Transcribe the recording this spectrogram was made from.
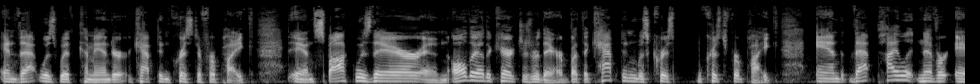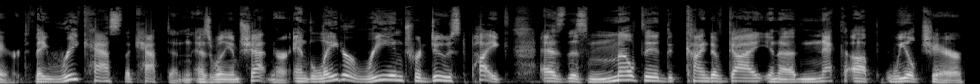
and that was with Commander Captain Christopher Pike, and Spock was there, and all the other characters were there, but the captain was Chris Christopher Pike, and that pilot never aired. They recast the captain as William Shatner, and later reintroduced Pike as this melted kind of guy in a neck up wheelchair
